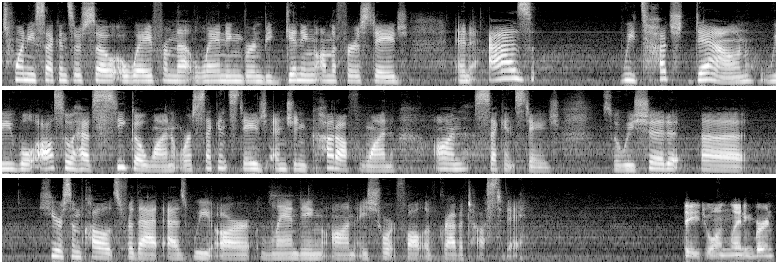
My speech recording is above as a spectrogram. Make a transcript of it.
20 seconds or so away from that landing burn beginning on the first stage. And as we touch down, we will also have SECO 1 or second stage engine cutoff 1 on second stage. So we should uh, hear some callouts for that as we are landing on a shortfall of gravitas today. Stage 1 landing burn.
